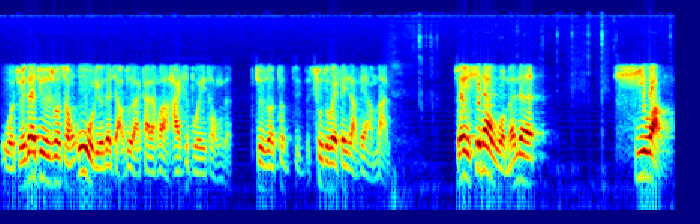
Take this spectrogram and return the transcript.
我觉得就是说从物流的角度来看的话，还是不会通的，就是说速度会非常非常慢。所以现在我们的希望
